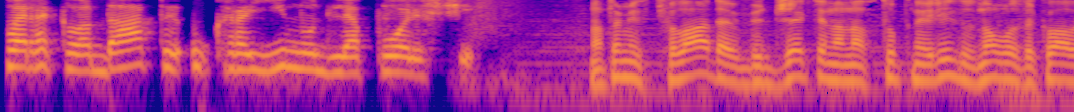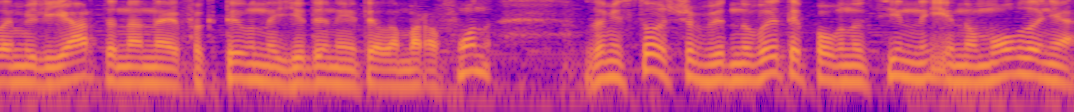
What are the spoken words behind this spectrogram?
перекладати Україну для Польщі. Натомість влада в бюджеті на наступний рік знову заклала мільярди на неефективний єдиний телемарафон, замість того, щоб відновити повноцінне іномовлення,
